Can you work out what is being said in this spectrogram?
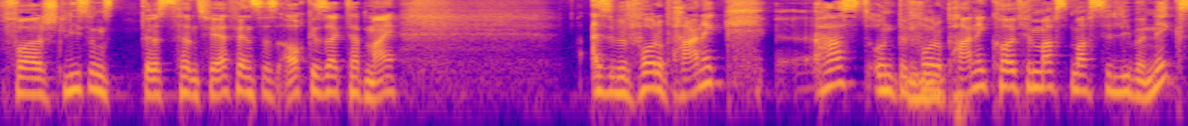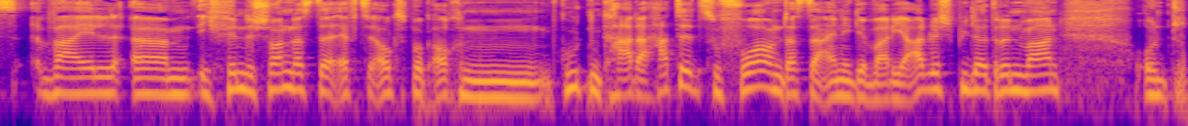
vor Schließung des Transferfensters auch gesagt habe, Mai, also bevor du Panik hast und bevor du Panikkäufe machst, machst du lieber nix, weil ähm, ich finde schon, dass der FC Augsburg auch einen guten Kader hatte zuvor und dass da einige variable Spieler drin waren. Und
